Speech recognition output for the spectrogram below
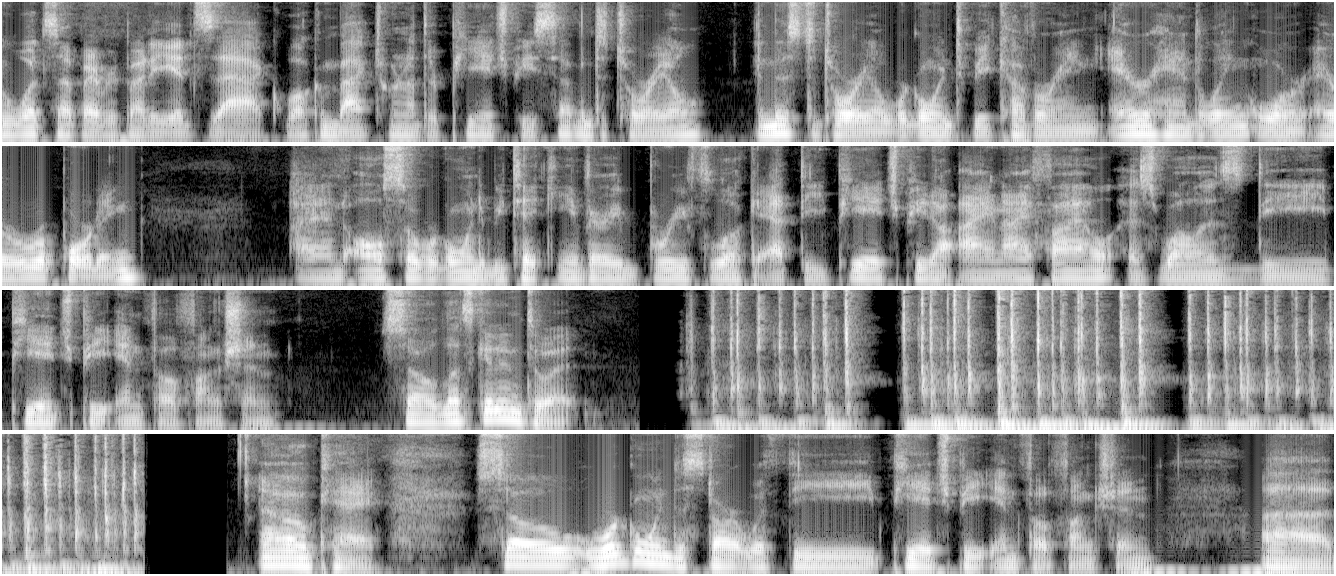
what's up everybody? It's Zach. Welcome back to another PHP 7 tutorial. In this tutorial, we're going to be covering error handling or error reporting. And also we're going to be taking a very brief look at the php.ini file as well as the phpinfo function. So let's get into it. Okay, so we're going to start with the phpinfo function. Uh,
